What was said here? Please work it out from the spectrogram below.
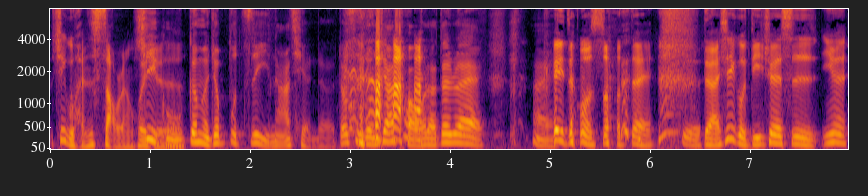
戏股很少人会。戏股根本就不自己拿钱的，都是人家投的，对不对？可以这么说，对，是，对啊。戏股的确是因为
